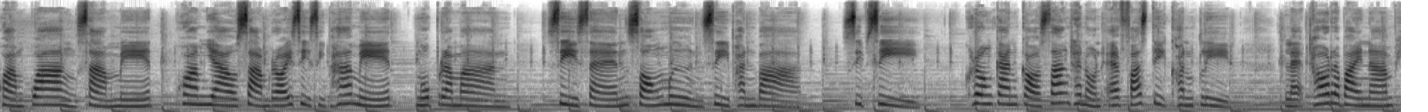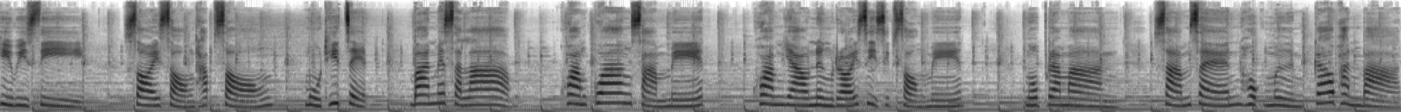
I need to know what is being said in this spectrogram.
ความกว้าง 3 เมตร ความยาว 345 เมตร งบประมาณ 424,000 บาท 14. โครงการก่อสร้างถนนแอดฟาสติกคอนกรีตและท่อระบายน้ำ PVC ซอย2ทับ2หมู่ที่ 7 บ้านแม่สลาบ ความกว้าง 3 เมตร ความยาว 142 เมตร งบประมาณ 369,000 บาท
